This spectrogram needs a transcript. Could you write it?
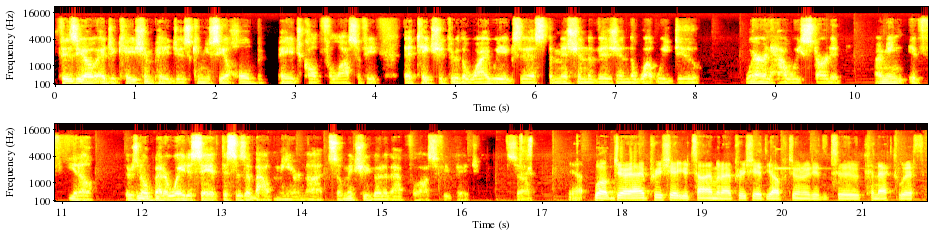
physio education pages can you see a whole page called philosophy that takes you through the why we exist the mission the vision the what we do where and how we started i mean if you know there's no better way to say if this is about me or not so make sure you go to that philosophy page so yeah well jerry i appreciate your time and i appreciate the opportunity to connect with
